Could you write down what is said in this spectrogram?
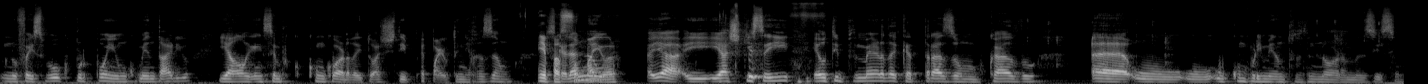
no Facebook porque põem um comentário e há alguém sempre que concorda e tu achas tipo, epá, eu tenho razão. É para sou maior. Ah, yeah, e, e acho que isso aí é o tipo de merda que atrasa um bocado ah, o, o, o cumprimento de normas e assim.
